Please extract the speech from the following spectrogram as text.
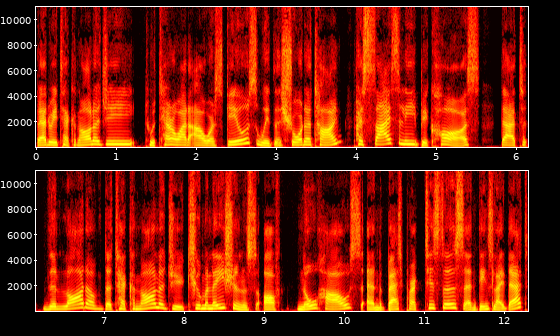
battery technology to terawatt hour scales with a shorter time, precisely because that the lot of the technology accumulations of know-hows and best practices and things like that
